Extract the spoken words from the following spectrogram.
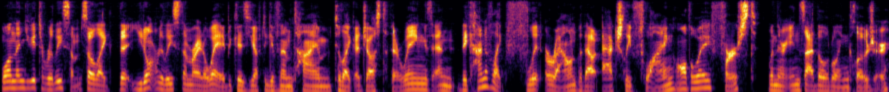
Well, and then you get to release them. So like the, you don't release them right away because you have to give them time to like adjust their wings and they kind of like flit around without actually flying all the way first when they're inside the little enclosure.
